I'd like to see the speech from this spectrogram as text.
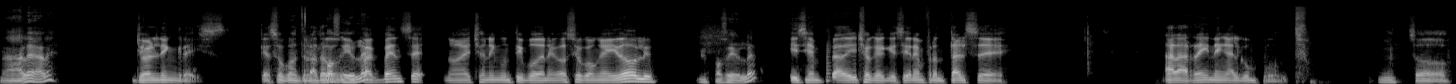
Dale, dale. Jordan Grace, que su contrato con. Impact vence, no ha hecho ningún tipo de negocio con AEW Es posible. y siempre ha dicho que quisiera enfrentarse a la reina en algún punto. Mm. So,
